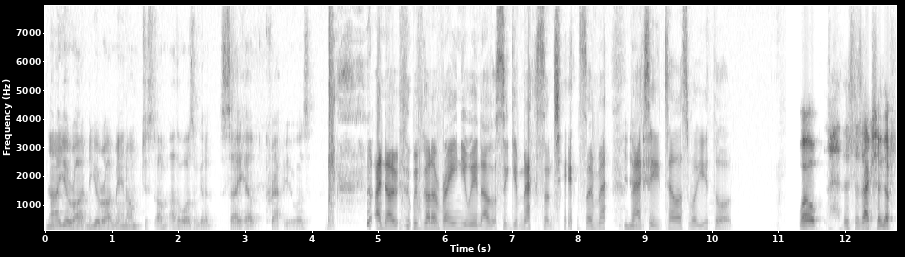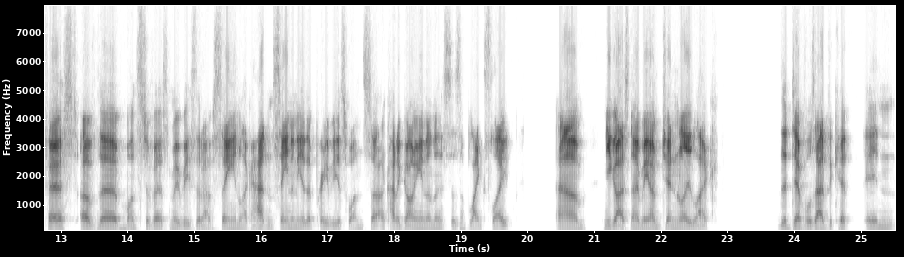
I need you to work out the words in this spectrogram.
No, you're right. You're right, man. I'm just. I'm, otherwise, I'm gonna say how crappy it was. I know we've got to rein you in. I'll also give Max some chance. So, Ma- Maxi, tell us what you thought. Well, this is actually the first of the MonsterVerse movies that I've seen. Like, I hadn't seen any of the previous ones, so I'm kind of going in on this as a blank slate. Um, and you guys know me; I'm generally like the devil's advocate in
